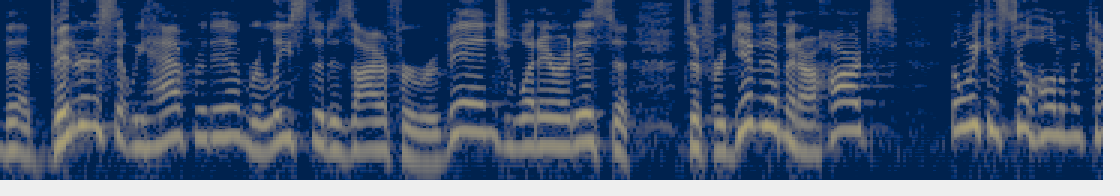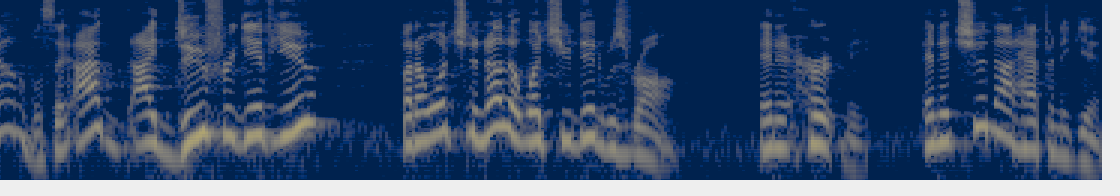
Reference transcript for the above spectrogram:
the bitterness that we have for them, release the desire for revenge, whatever it is, to, to forgive them in our hearts, but we can still hold them accountable. Say, I, I do forgive you, but I want you to know that what you did was wrong and it hurt me and it should not happen again,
